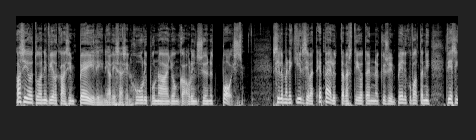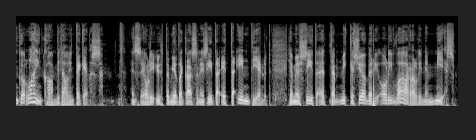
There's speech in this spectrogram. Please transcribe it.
Asioituani vilkaisin peiliin ja lisäsin huulipunaa, jonka olin syönyt pois. Silmäni kilsivät epäilyttävästi, joten kysyin peilikuvaltani, tiesinkö lainkaan, mitä olin tekemässä. Se oli yhtä mieltä kanssani siitä, että en tiennyt, ja myös siitä, että Mikke Sjöberg oli vaarallinen mies –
